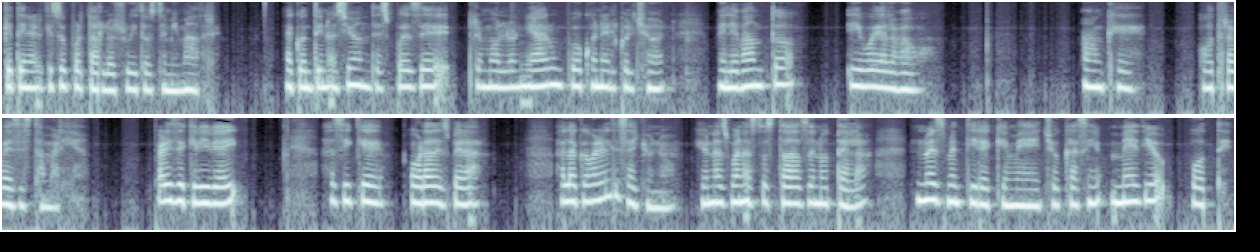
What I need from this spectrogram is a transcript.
que tener que soportar los ruidos de mi madre. A continuación, después de remolonear un poco en el colchón, me levanto y voy al lavabo. Aunque otra vez está María. Parece que vive ahí. Así que, hora de esperar. Al acabar el desayuno y unas buenas tostadas de Nutella, no es mentira que me he hecho casi medio bote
